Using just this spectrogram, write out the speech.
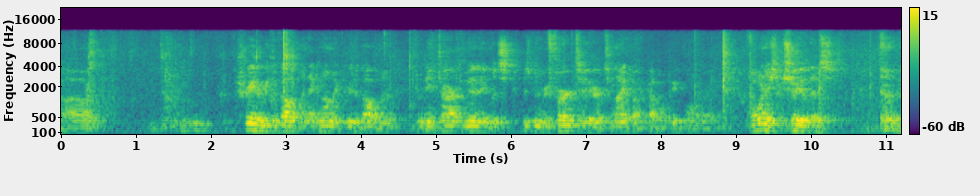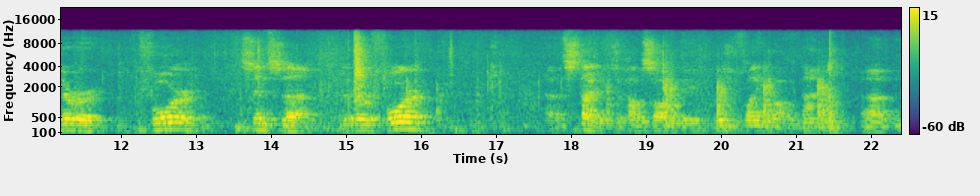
uh, create a redevelopment, economic redevelopment for the entire community, which has been referred to here tonight by a couple of people already. I want to show you this. There were four, since, uh, there were four uh, studies of how to solve the original flooding problem done. Uh,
